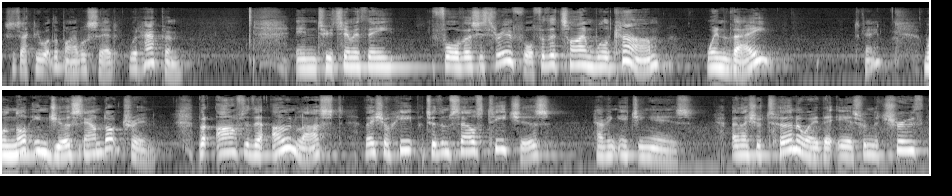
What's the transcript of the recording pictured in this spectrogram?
it's exactly what the Bible said would happen. In 2 Timothy 4, verses 3 and 4, For the time will come when they okay, will not endure sound doctrine, but after their own lust they shall heap to themselves teachers having itching ears. And they shall turn away their ears from the truth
